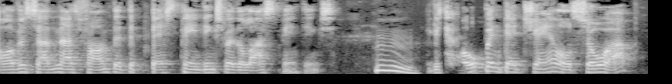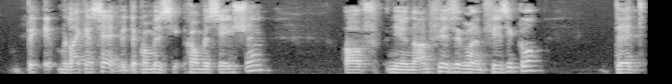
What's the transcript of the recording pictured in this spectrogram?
all of a sudden I found that the best paintings were the last paintings because I opened that channel so up, like I said, with the convers- conversation of you know, non-physical and physical, that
